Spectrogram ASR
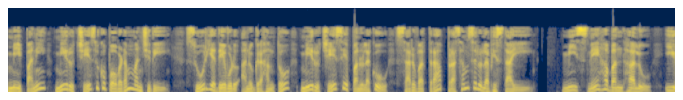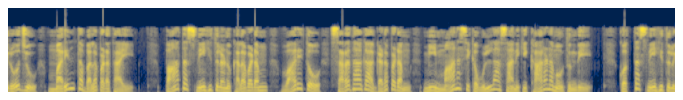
మీ పని మీరు చేసుకుపోవడం మంచిది. సూర్యదేవుడు అనుగ్రహంతో మీరు చేసే పనులకు సర్వత్రా ప్రశంసలు లభిస్తాయి. మీ స్నేహబంధాలు ఈరోజు మరింత బలపడతాయి. పాత స్నేహితులను కలవడం వారితో సరదాగా గడపడం మీ మానసిక ఉల్లాసానికి కారణమవుతుంది. కొత్త స్నేహితులు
